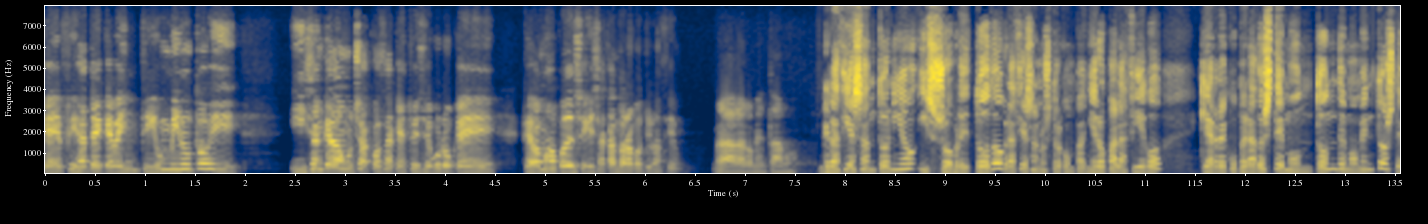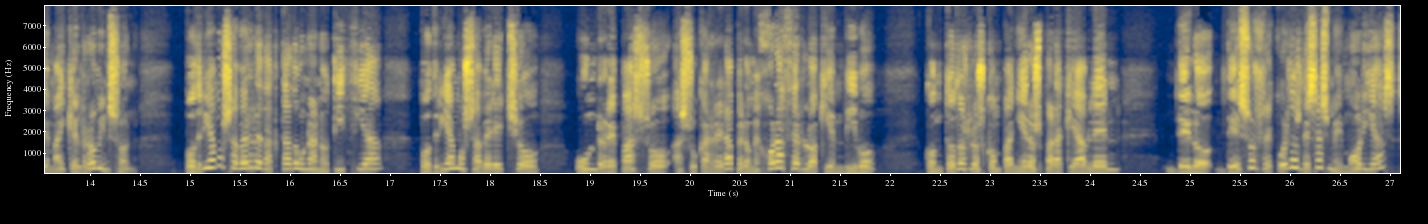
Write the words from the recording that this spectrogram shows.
que fíjate que 21 minutos y, y se han quedado muchas cosas que estoy seguro que, que vamos a poder seguir sacando a continuación. Ahora comentamos. Gracias Antonio y sobre todo gracias a nuestro compañero Palaciego que ha recuperado este montón de momentos de Michael Robinson. Podríamos haber redactado una noticia, podríamos haber hecho un repaso a su carrera, pero mejor hacerlo aquí en vivo con todos los compañeros para que hablen de lo de esos recuerdos, de esas memorias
